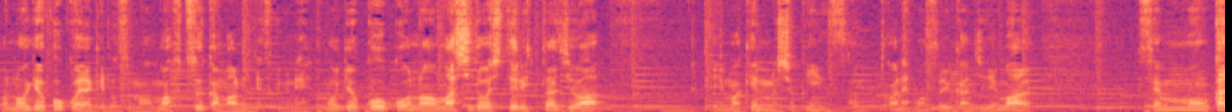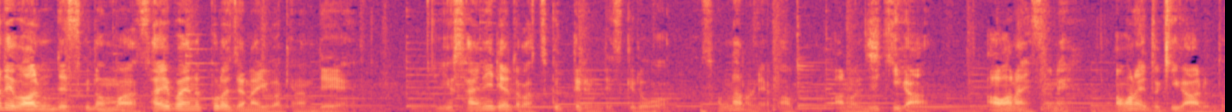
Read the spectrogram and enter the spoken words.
まあ、農業高校やけどその、まあ、普通科もあるんですけどね。農業高校の、まあ、指導してる人たちは、えー、まあ、県の職員さんとかね、まあ、そういう感じでまあ専門家ではあるんですけど、まあ、栽培のプロじゃないわけなんで結局サイネリアとか作ってるんですけどそんなのね、まあ、あの時期が合わないんですよね。合わない時があると。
